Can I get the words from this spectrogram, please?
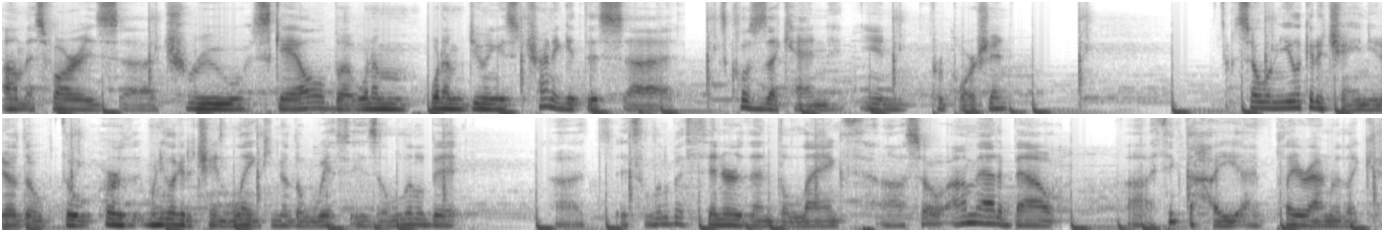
um, as far as uh, true scale. But what I'm what I'm doing is trying to get this uh, as close as I can in proportion. So when you look at a chain, you know the the or when you look at a chain link, you know the width is a little bit uh, it's, it's, a little bit thinner than the length. Uh, so I'm at about, uh, I think the height, I play around with like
